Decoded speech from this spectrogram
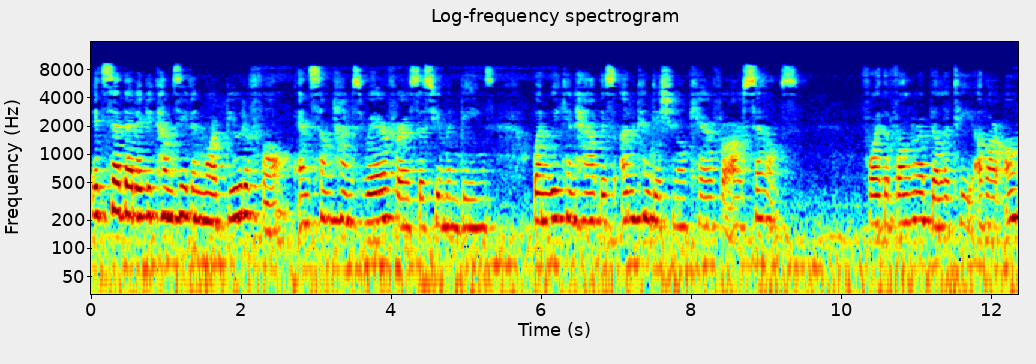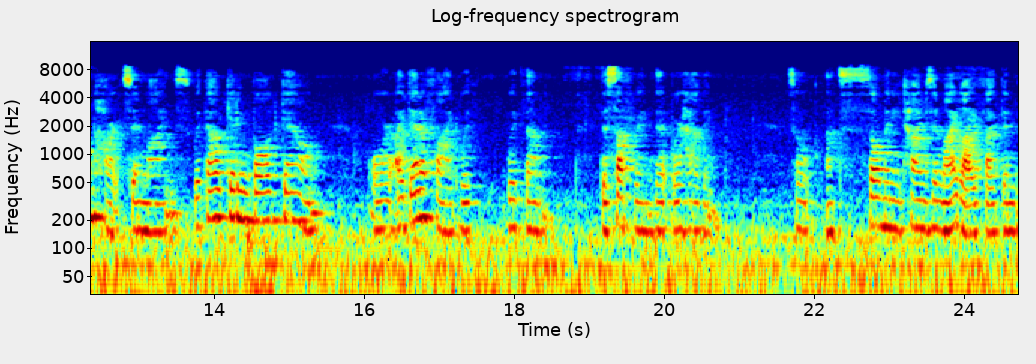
It's said that it becomes even more beautiful and sometimes rare for us as human beings when we can have this unconditional care for ourselves, for the vulnerability of our own hearts and minds without getting bogged down or identified with, with um, the suffering that we're having. So, uh, so many times in my life I've been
